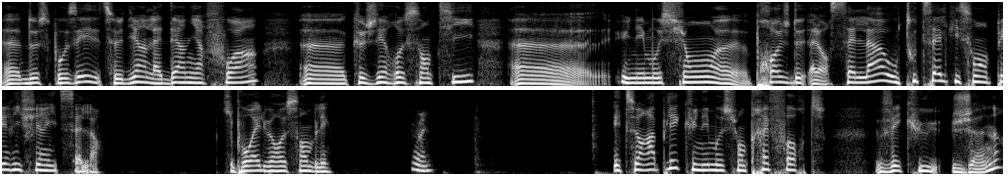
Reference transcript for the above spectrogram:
de se poser, de se dire la dernière fois que j'ai ressenti une émotion proche de, alors celle-là ou toutes celles qui sont en périphérie de celle-là, qui pourraient lui ressembler. Oui et de se rappeler qu'une émotion très forte vécue jeune,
